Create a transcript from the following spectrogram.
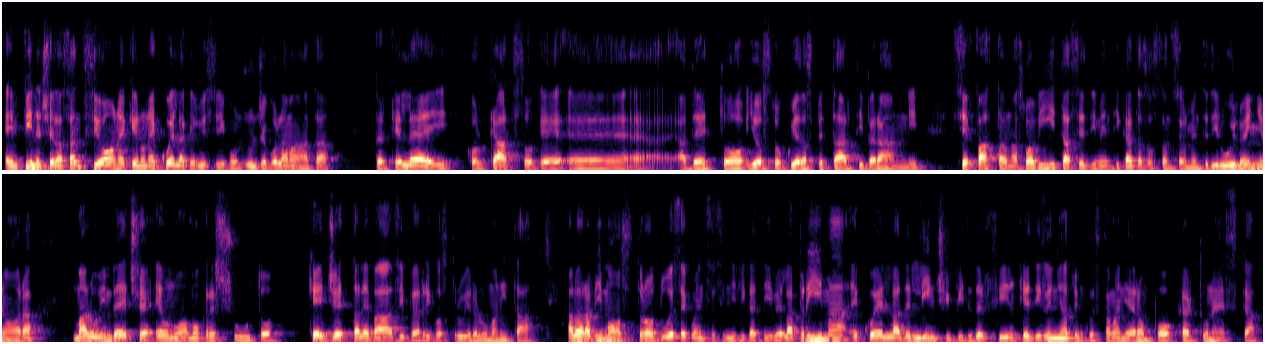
E infine c'è la sanzione, che non è quella che lui si ricongiunge con l'amata, perché lei, col cazzo che eh, ha detto io sto qui ad aspettarti per anni, si è fatta una sua vita, si è dimenticata sostanzialmente di lui, lo ignora, ma lui invece è un uomo cresciuto che getta le basi per ricostruire l'umanità. Allora vi mostro due sequenze significative. La prima è quella dell'incipit del film che è disegnato in questa maniera un po' cartunesca.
